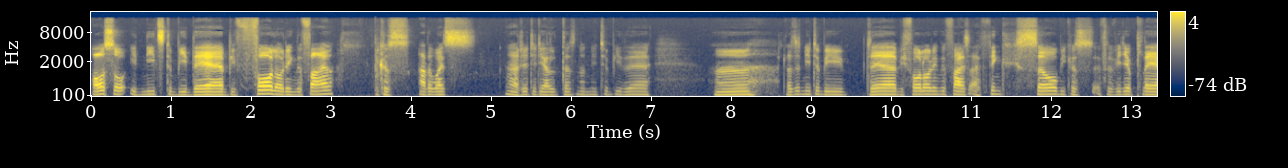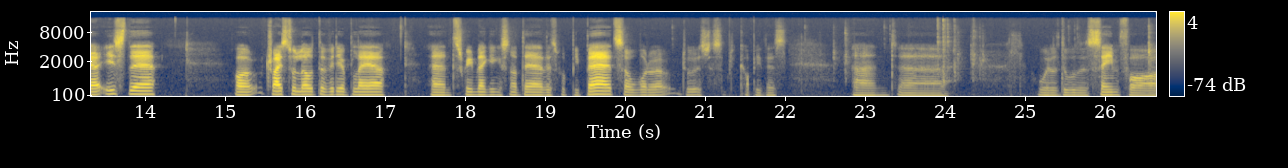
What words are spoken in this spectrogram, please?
also it needs to be there before loading the file because otherwise uh, JTDL does not need to be there. Uh, does it need to be there before loading the files? I think so because if the video player is there or tries to load the video player and screen blanking is not there this would be bad so what I'll do is just simply copy this. And uh, we'll do the same for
